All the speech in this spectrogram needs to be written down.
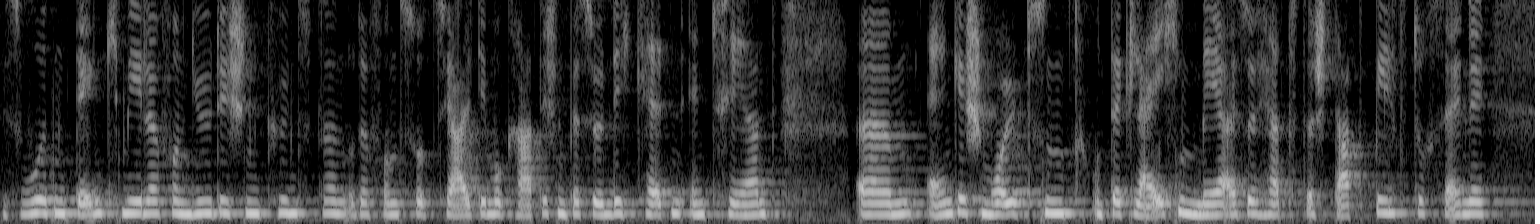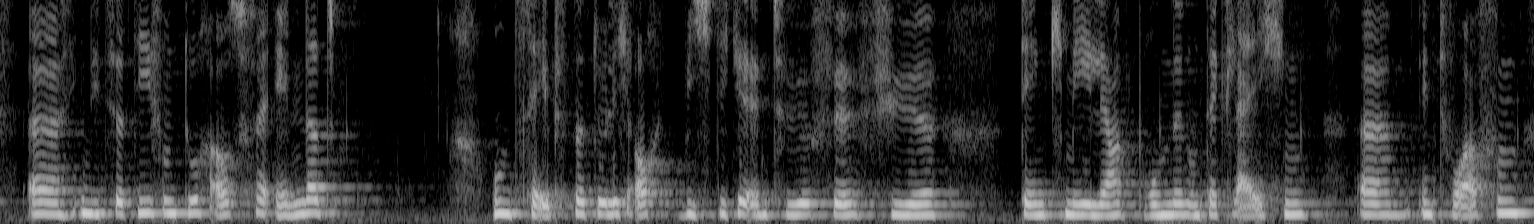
es wurden Denkmäler von jüdischen Künstlern oder von sozialdemokratischen Persönlichkeiten entfernt, ähm, eingeschmolzen und dergleichen mehr. Also er hat das Stadtbild durch seine äh, Initiativen durchaus verändert und selbst natürlich auch wichtige Entwürfe für Denkmäler, Brunnen und dergleichen äh, entworfen.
